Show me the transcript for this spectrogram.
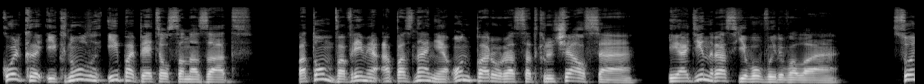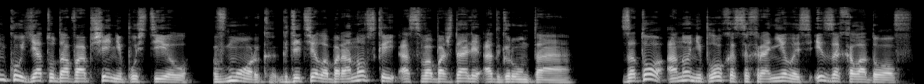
Колька икнул и попятился назад. Потом, во время опознания, он пару раз отключался, и один раз его вырвало. Соньку я туда вообще не пустил, в морг, где тело Барановской освобождали от грунта. Зато оно неплохо сохранилось из-за холодов.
